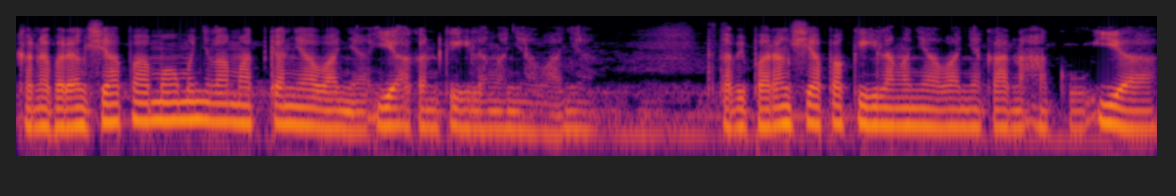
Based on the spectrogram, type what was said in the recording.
Karena barang siapa mau menyelamatkan nyawanya, ia akan kehilangan nyawanya. Tetapi barang siapa kehilangan nyawanya karena aku, ia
